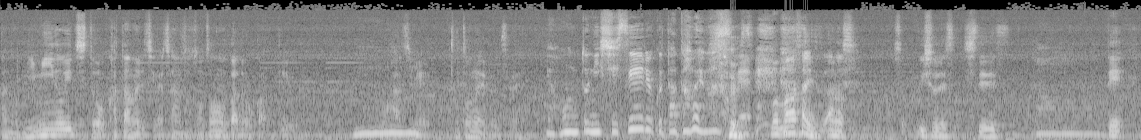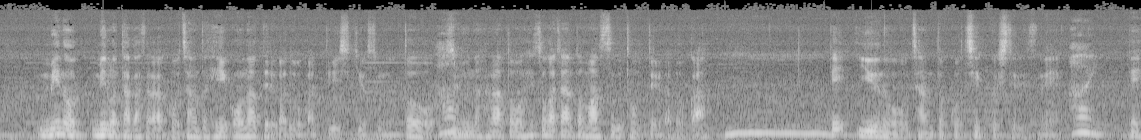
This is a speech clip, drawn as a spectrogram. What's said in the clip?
あの耳の位置と肩の位置がちゃんと整うかどうかっていうのを始め整えるんですね。いや本当に姿勢力高めますね。まあ、まさにあの一緒です。姿勢です。で目の目の高さがこうちゃんと平行になってるかどうかっていう意識をするのと、はい、自分の鼻とおへそがちゃんとまっすぐ通ってるかどうかっていうのをちゃんとこうチェックしてですね、はい、で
